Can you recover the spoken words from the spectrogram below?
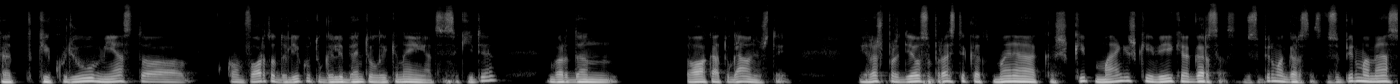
kad kai kurių miesto komforto dalykų tu gali bent jau laikinai atsisakyti, vardan to, ką tu gauni už tai. Ir aš pradėjau suprasti, kad mane kažkaip magiškai veikia garsas. Visų pirma, garsas. Visų pirma, mes,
